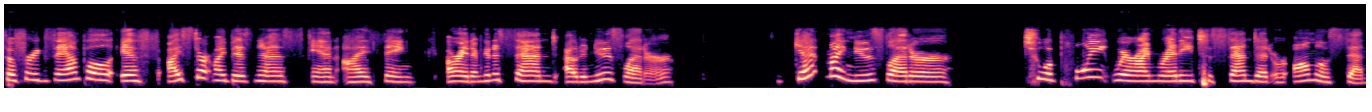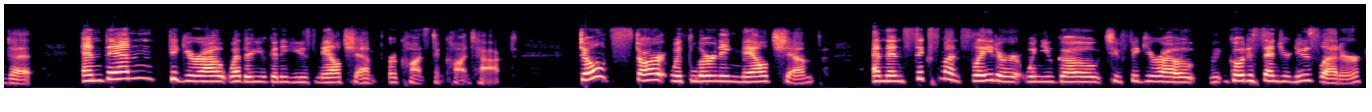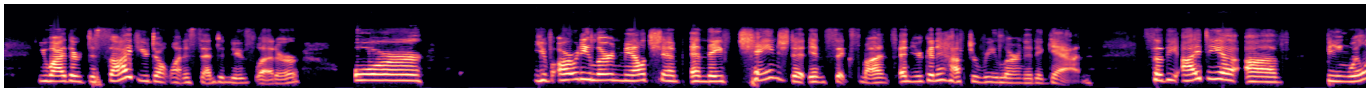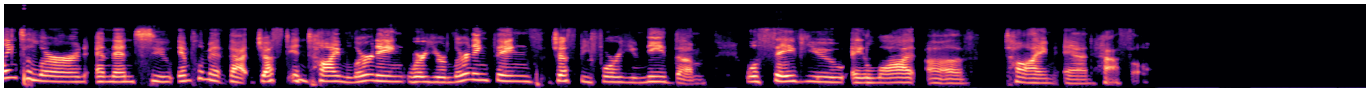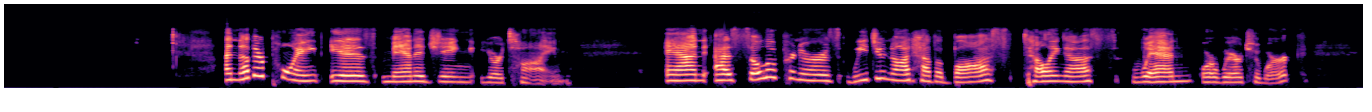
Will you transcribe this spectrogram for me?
So, for example, if I start my business and I think, all right, I'm going to send out a newsletter, get my newsletter to a point where I'm ready to send it or almost send it, and then figure out whether you're going to use MailChimp or Constant Contact don't start with learning MailChimp. And then six months later, when you go to figure out, go to send your newsletter, you either decide you don't want to send a newsletter or you've already learned MailChimp and they've changed it in six months and you're going to have to relearn it again. So the idea of being willing to learn and then to implement that just in time learning where you're learning things just before you need them will save you a lot of time and hassle. Another point is managing your time. And as solopreneurs, we do not have a boss telling us when or where to work.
